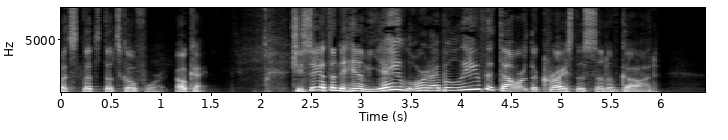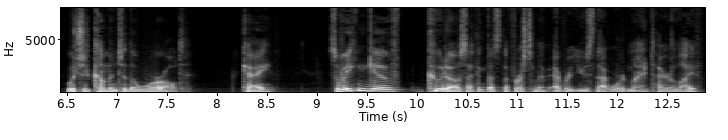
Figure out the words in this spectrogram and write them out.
Let's let's let's go for it. Okay. She saith unto him, Yea, Lord, I believe that thou art the Christ, the Son of God, which should come into the world. Okay? So we can give kudos. I think that's the first time I've ever used that word my entire life.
